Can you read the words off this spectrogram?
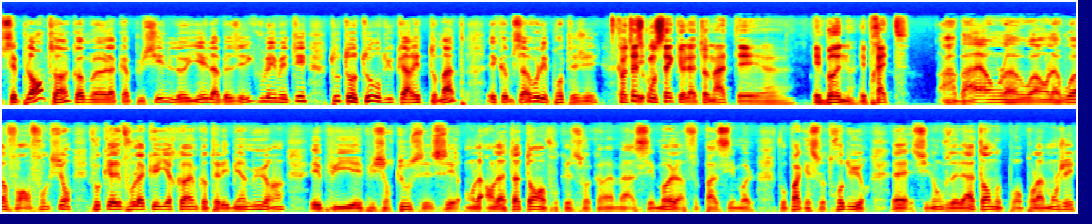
ces plantes, hein, comme euh, la capucine, l'œillet, la basilic, vous les mettez tout autour du carré de tomates et comme ça vous les protégez. Quand est-ce Et- qu'on sait que la tomate est, euh, est bonne, est prête? Ah bah on la voit, on la voit en fonction. Il faut qu'elle, faut l'accueillir quand même quand elle est bien mûre. hein. Et puis et puis surtout, c'est, c'est en, la- la tâtant, il faut qu'elle soit quand même assez molle. Enfin, pas assez molle. Faut pas qu'elle soit trop dure. Eh, sinon vous allez attendre pour, pour la manger.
